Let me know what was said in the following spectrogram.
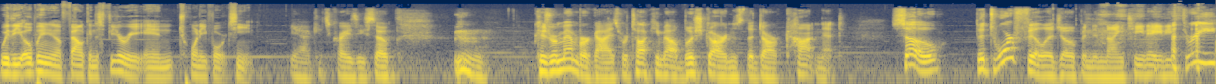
with the opening of Falcon's Fury in 2014. Yeah, it gets crazy. So, because remember, guys, we're talking about Busch Gardens, the Dark Continent. So, the Dwarf Village opened in 1983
